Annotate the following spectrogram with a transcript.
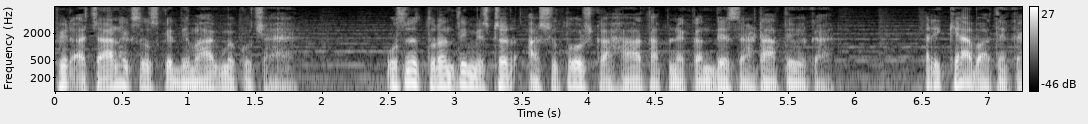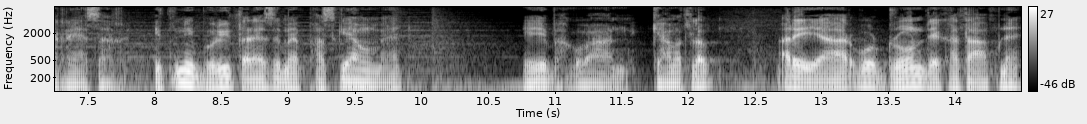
फिर अचानक से उसके दिमाग में कुछ आया। उसने तुरंत ही मिस्टर आशुतोष का हाथ अपने कंधे से हटाते हुए कहा, अरे, क्या बातें कर रहे हैं सर? इतनी बुरी तरह से मैं फंस गया हूँ मैं। हे भगवान, क्या मतलब? अरे यार, वो ड्रोन देखा था आपने?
